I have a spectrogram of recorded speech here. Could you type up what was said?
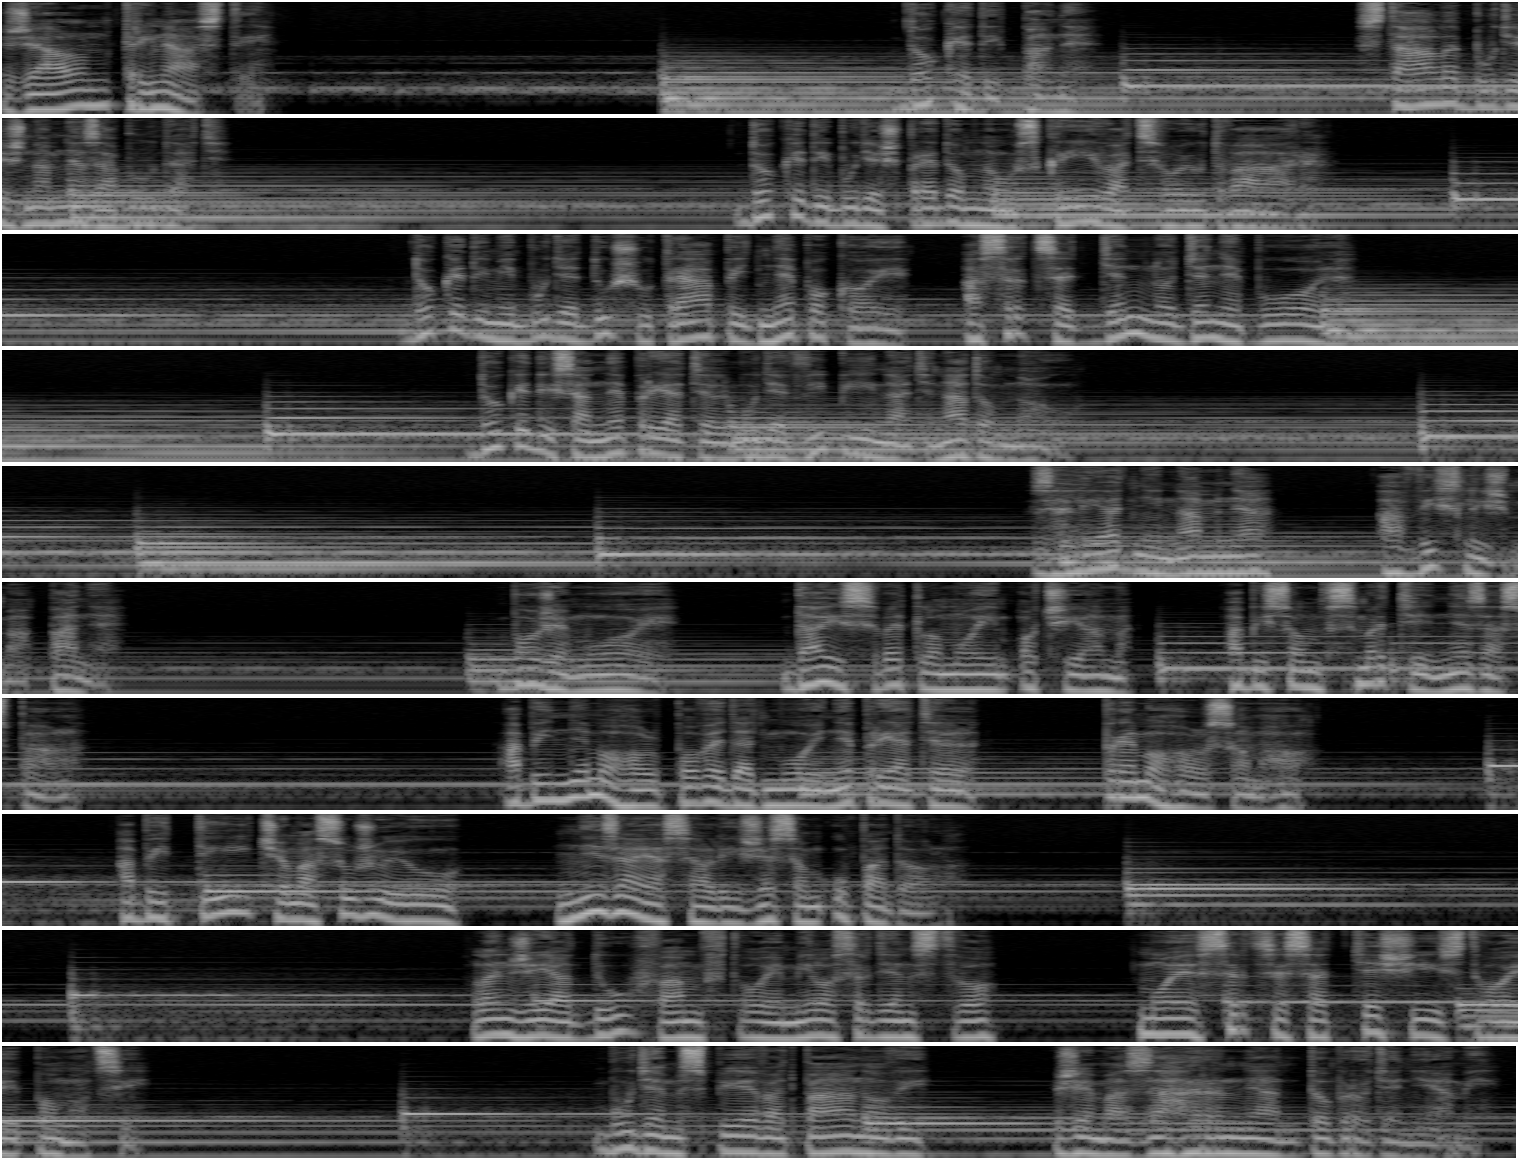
Žalm 13. Dokedy, pane, stále budeš na mňa zabúdať? Dokedy budeš predo mnou skrývať svoju tvár? Dokedy mi bude dušu trápiť nepokoj a srdce dennodenne bôľ? Dokedy sa nepriateľ bude vypínať nado mnou? Zhliadni na mňa a vyslíš ma, pane. Bože môj, daj svetlo mojim očiam, aby som v smrti nezaspal. Aby nemohol povedať môj nepriateľ, premohol som ho. Aby tí, čo ma sužujú, nezajasali, že som upadol. Lenže ja dúfam v Tvoje milosrdenstvo, moje srdce sa teší z Tvojej pomoci. Budem spievať pánovi, že ma zahrňa dobrodeniami.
